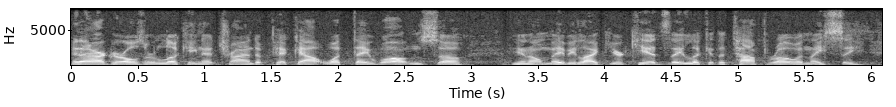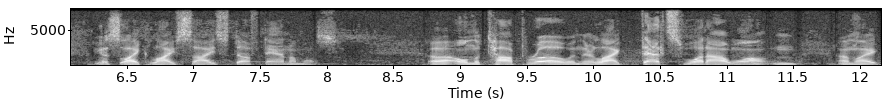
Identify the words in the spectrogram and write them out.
And then our girls are looking at trying to pick out what they want. And so, you know, maybe like your kids, they look at the top row and they see, you know, it's like life size stuffed animals. Uh, on the top row, and they're like, "That's what I want." And I'm like,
